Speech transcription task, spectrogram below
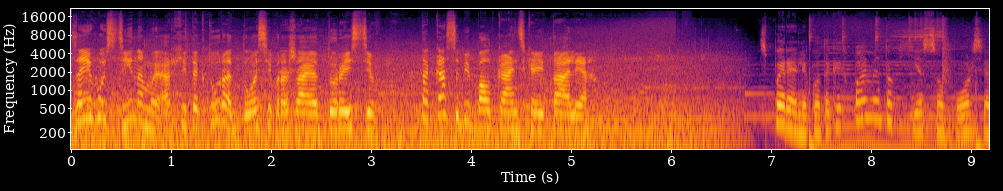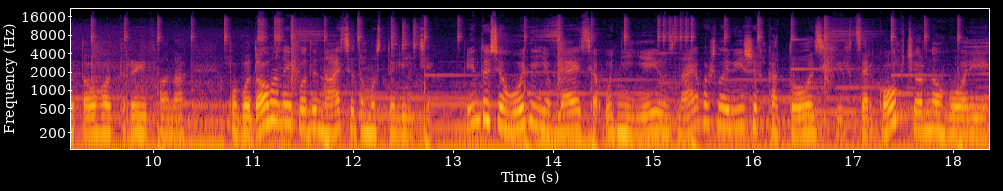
За його стінами архітектура досі вражає туристів. Така собі Балканська Італія. З переліку таких пам'яток є собор святого Трифона, побудований в 11 столітті. Він до сьогодні являється однією з найважливіших католицьких церков Чорногорії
